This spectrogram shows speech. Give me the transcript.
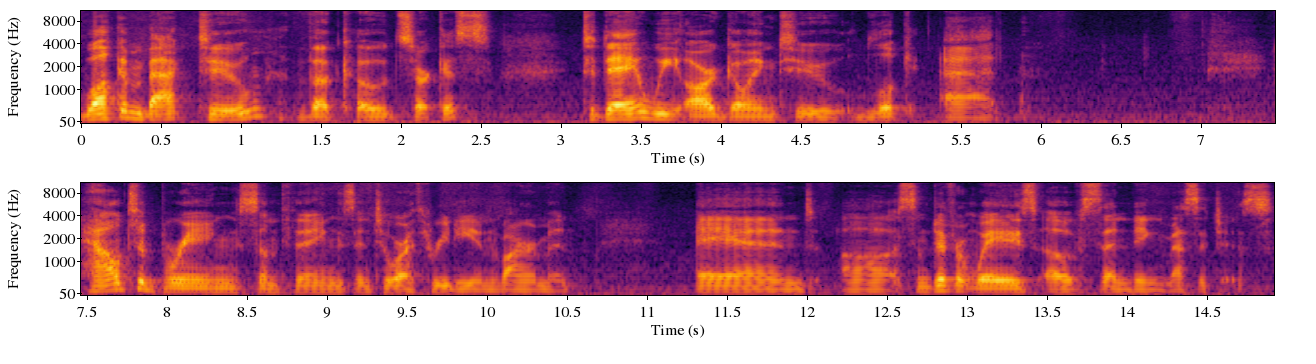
Welcome back to the Code Circus. Today we are going to look at how to bring some things into our 3D environment and uh, some different ways of sending messages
